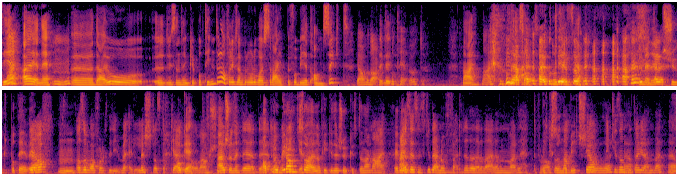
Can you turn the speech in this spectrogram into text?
det Nei. er jeg enig i. Mhm. Eh, Det er jo eh, Hvis en tenker på Tinder, da, eksempel, hvor du bare sveiper forbi et ansikt. Ja, men da er det ikke på TV, vet du. Nei, Nei, det er sant. Det er jo Nå det som jeg. Du mener sjukt på TV? Ja. Mm. Altså hva folk driver med ellers. Da skal ikke jeg okay. uttale meg om sjukt. Jeg skjønner. Det, det Av program så er det nok ikke det sjukeste, nei. Nei. Nei, så jeg syns ikke det er noe verre det der, der enn hva er det heter for noe. Ex on the beach, Ja, ikke sant. Ja. Dette greiene der. Ja.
